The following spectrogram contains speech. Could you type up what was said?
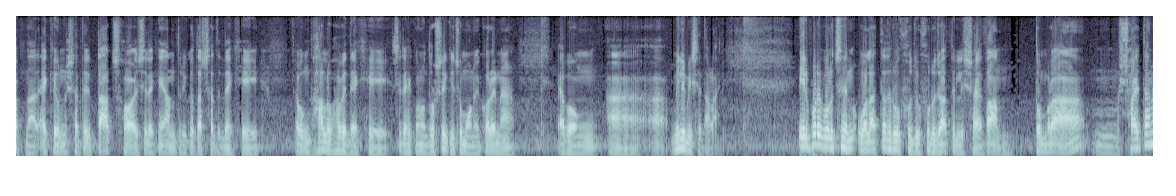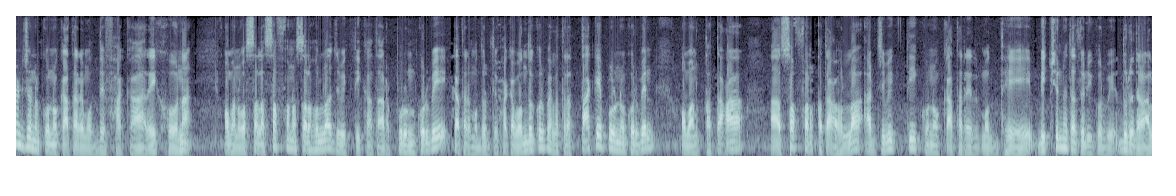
আপনার একে অন্যের সাথে টাচ হয়, সেটাকে আন্তরিকতার সাথে দেখে এবং ভালোভাবে দেখে, সেটাকে কোনো দোষে কিছু মনে করে না এবং মিলেমিশে দাঁড়ায়। এরপরে বলেছেন, ওয়ালা তাদের ফুজু ফুরুজাতিল শয়তান তোমরা শয়তানের জন্য কোনো কাতারের মধ্যে ফাঁকা রেখো না। ওমান ওয়াসাল্লাহ সফান ওসালাহুল্লাহ যে ব্যক্তি কাতার পূরণ করবে কাতার মধ্যে ফাঁকা বন্ধ করবে, আল্লাহ তালা তাকে পূর্ণ করবেন। অমান কাতা সফান কাতা কাতাহুল্লাহ আর যে ব্যক্তি কোনো কাতারের মধ্যে বিচ্ছিন্নতা তৈরি করবে, দূরে দাঁড়াল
